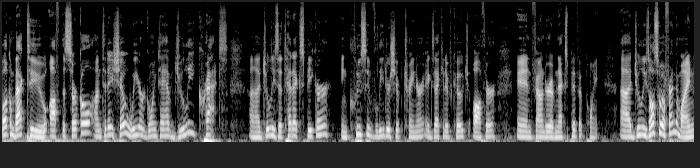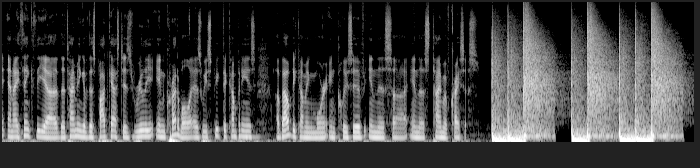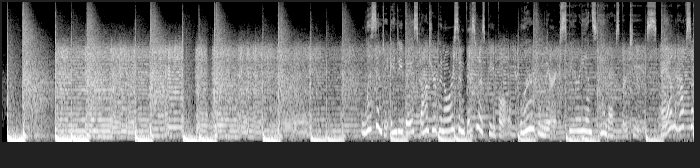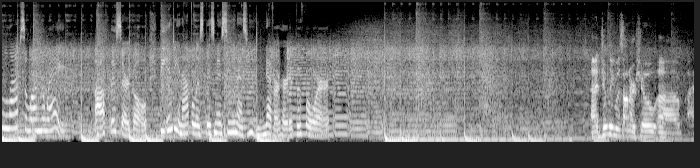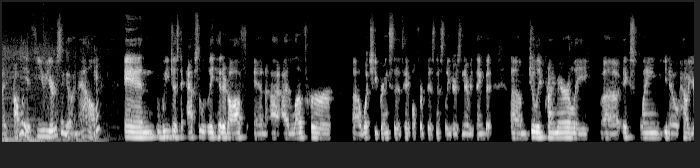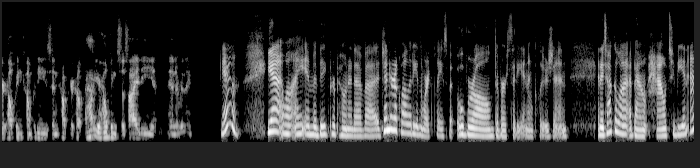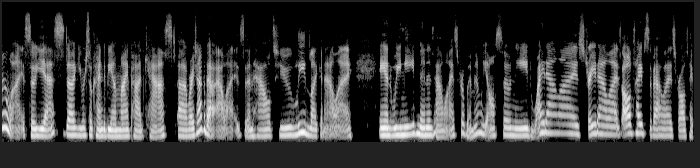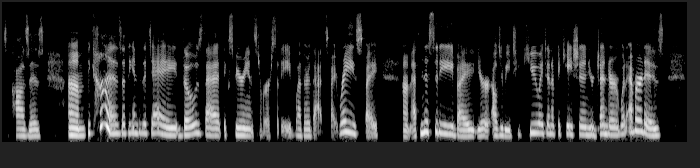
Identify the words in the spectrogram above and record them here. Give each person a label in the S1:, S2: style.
S1: Welcome back to Off the Circle. On today's show, we are going to have Julie Kratz. Uh, Julie's a TEDx speaker, inclusive leadership trainer, executive coach, author, and founder of Next Pivot Point. Uh, Julie's also a friend of mine, and I think the uh, the timing of this podcast is really incredible as we speak to companies about becoming more inclusive in this uh, in this time of crisis.
S2: Listen based entrepreneurs and business people. Learn from their experience and expertise, and have some laughs along the way. Off the Circle, the Indianapolis business scene as you've never heard it before.
S3: Uh, Julie was on our show uh, probably a few years ago now, yeah. and we just absolutely hit it off. And I, I love her uh, what she brings to the table for business leaders and everything. But um, Julie primarily uh, explain, you know, how you're helping companies and how you're how you're helping society and, and everything.
S4: Yeah. Yeah. Well, I am a big proponent of uh, gender equality in the workplace, but overall diversity and inclusion. And I talk a lot about how to be an ally. So, yes, Doug, you were so kind to be on my podcast uh, where I talk about allies and how to lead like an ally. And we need men as allies for women. We also need white allies, straight allies, all types of allies for all types of causes. Um, because at the end of the day, those that experience diversity, whether that's by race, by um, ethnicity, by your LGBTQ identification, your gender, whatever it is,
